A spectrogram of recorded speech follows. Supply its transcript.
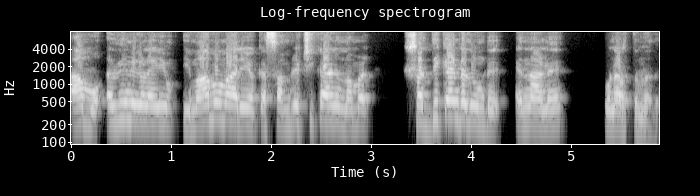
ആ മുഅദ്ദീനുകളെയും ഇമാമുമാരെയൊക്കെ സംരക്ഷിക്കാനും നമ്മൾ ശ്രദ്ധിക്കേണ്ടതുണ്ട് എന്നാണ് ഉണർത്തുന്നത്.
